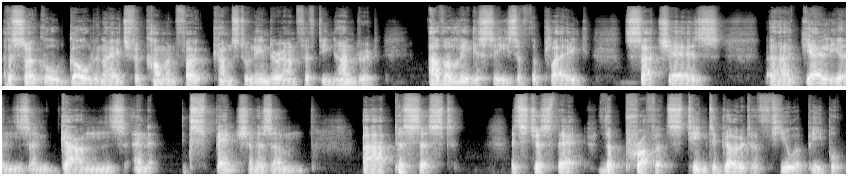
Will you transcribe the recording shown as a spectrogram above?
the so called golden age for common folk comes to an end around 1500, other legacies of the plague such as uh, galleons and guns and expansionism uh, persist. It's just that the profits tend to go to fewer people.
